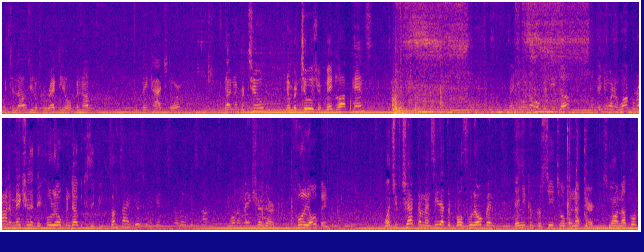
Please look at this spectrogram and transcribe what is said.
which allows you to correctly open up the big hatch door. Got number two. Number two is your big lock pins. Then you wanna open these up. Then you wanna walk around and make sure that they fully opened up because if you, sometimes this one gets a little bit stuck, you wanna make sure they're fully open. Once you've checked them and see that they're both fully open, then you can proceed to open up your small knuckles.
